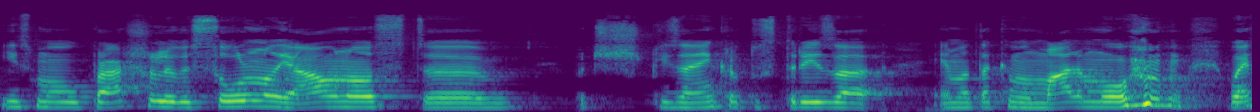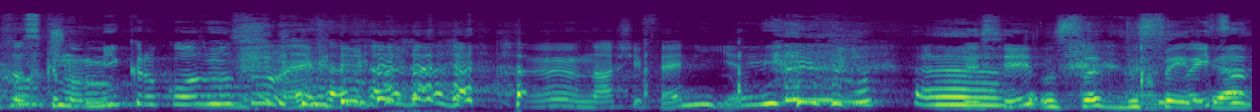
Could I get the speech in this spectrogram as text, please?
in smo vprašali vesolno javnost, uh, pač, ki zaenkrat ustreza enemu takemu malemu vesovskemu mikrokozmosu. ne. Eh, Naši fani, jej. Deset. Vseh deset, ja.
